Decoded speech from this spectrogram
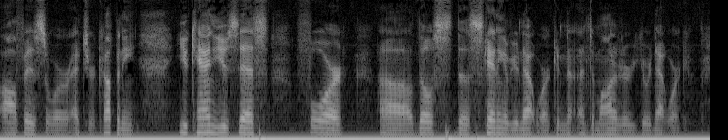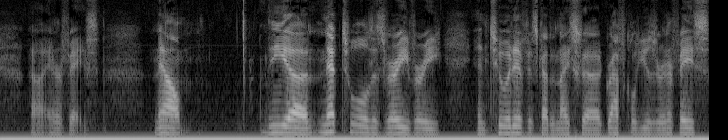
office or at your company, you can use this for uh, those the scanning of your network and, and to monitor your network uh, interface. Now, the uh, NetTools is very, very intuitive. It's got a nice uh, graphical user interface.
